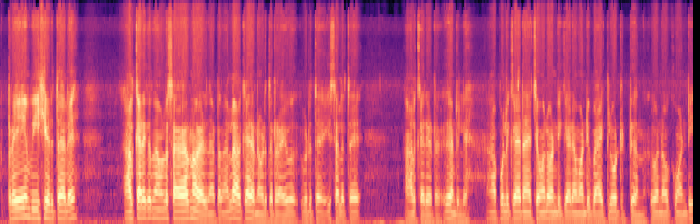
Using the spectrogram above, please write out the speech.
അത്രയും വീശിയെടുത്താൽ ആൾക്കാരൊക്കെ നമ്മൾ സഹകരണമായിരുന്നു കേട്ടോ. നല്ല ആൾക്കാരാണ് ഇവിടുത്തെ ഡ്രൈവ് ഇവിടുത്തെ ഈ സ്ഥലത്തെ ആൾക്കാർ കേട്ടോ. ഇത് കണ്ടില്ലേ? ആ പുള്ളിക്കാരൻ ചുമല വണ്ടിക്കാരൻ വണ്ടി ബാക്കിലോട്ട് ഇട്ട് തന്നു. അതുകൊണ്ട് നമുക്ക് വണ്ടി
